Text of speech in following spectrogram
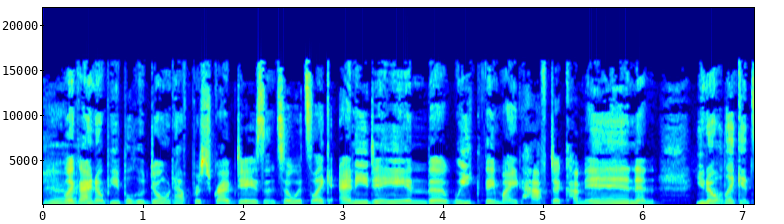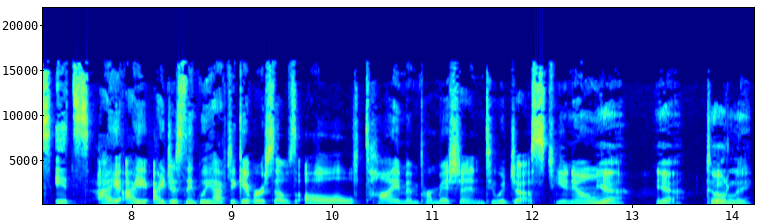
Yeah. like i know people who don't have prescribed days and so it's like any day in the week they might have to come in and you know like it's it's i i, I just think we have to give ourselves all time and permission to adjust you know Yeah, yeah, totally.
